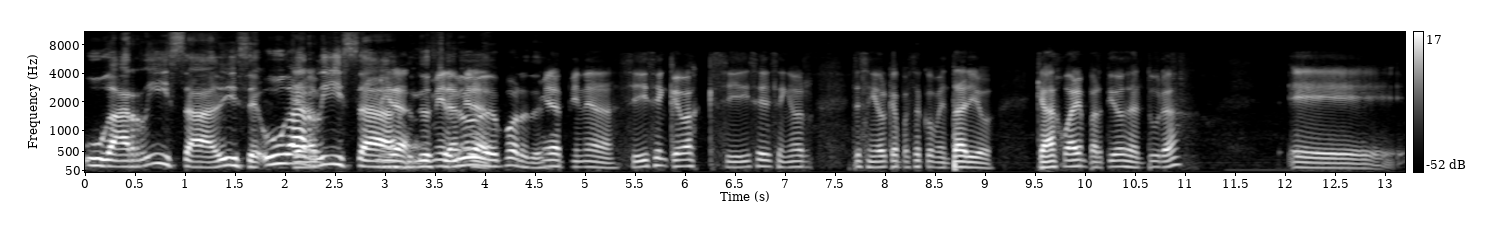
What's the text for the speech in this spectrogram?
Ugarriza, dice, Ugarriza. Mira, de mira, mira, Deporte. mira, Pineda, si dicen que va, si dice el señor, este señor que ha puesto el comentario, que va a jugar en partidos de altura, eh,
